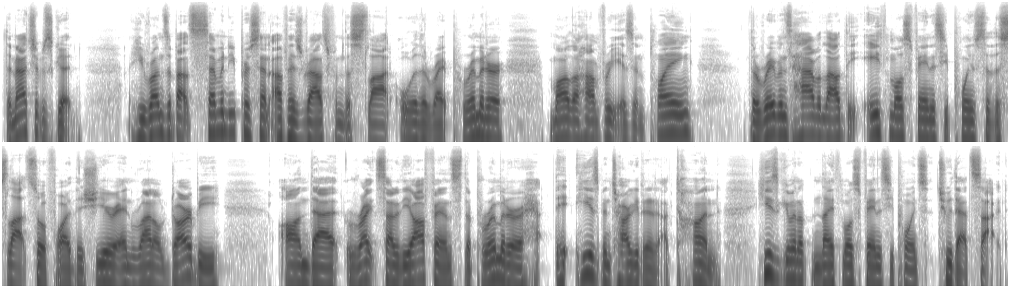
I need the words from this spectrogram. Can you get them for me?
the matchup is good. He runs about 70% of his routes from the slot or the right perimeter. Marlon Humphrey isn't playing. The Ravens have allowed the eighth most fantasy points to the slot so far this year, and Ronald Darby on that right side of the offense, the perimeter, he has been targeted a ton. He's given up the ninth most fantasy points to that side.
